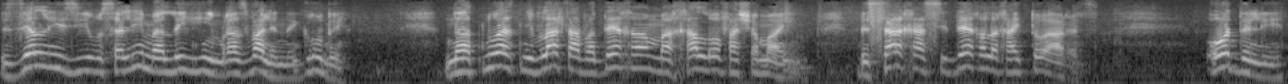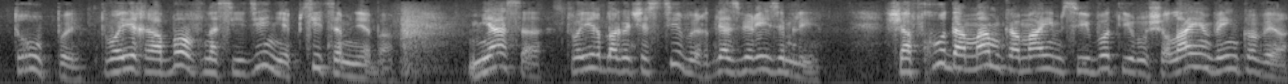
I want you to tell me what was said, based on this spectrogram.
сделали из Иерусалима леим, разваленный, груды. נתנו אז נבלת עבדיך מחל עוף השמיים, בשר חסידיך לחייתו הארץ. Отдали трупы твоих рабов на съедение птицам неба, мясо твоих благочестивых для зверей земли. Шафху дамам камаим сивот Иерушалаем вейнковер.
